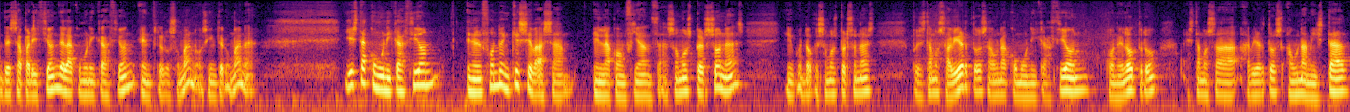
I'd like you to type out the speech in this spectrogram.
desaparición de la comunicación entre los humanos, interhumana. Y esta comunicación, en el fondo, ¿en qué se basa? En la confianza. Somos personas, y en cuanto que somos personas, pues estamos abiertos a una comunicación con el otro, estamos a, abiertos a una amistad.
